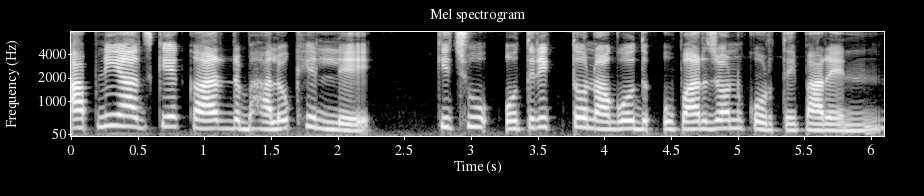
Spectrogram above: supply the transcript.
আপনি আজকে কার্ড ভালো খেললে কিছু অতিরিক্ত নগদ উপার্জন করতে পারেন।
